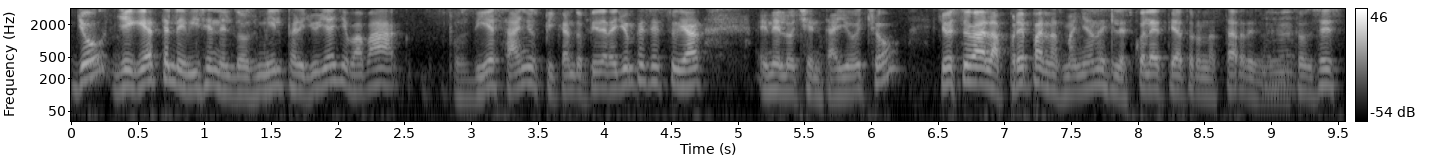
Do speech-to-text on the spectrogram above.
yo llegué a Televisa en el 2000, pero yo ya llevaba pues 10 años picando piedra. Yo empecé a estudiar en el 88. Yo estudiaba la prepa en las mañanas y la escuela de teatro en las tardes. güey. Entonces,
